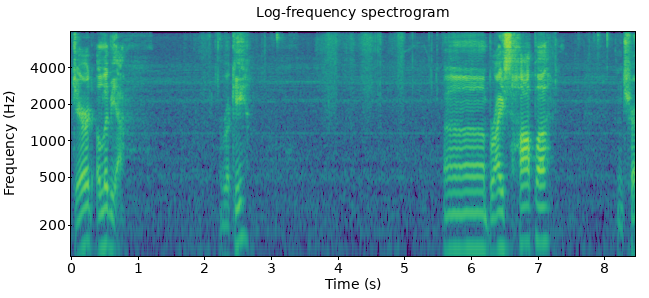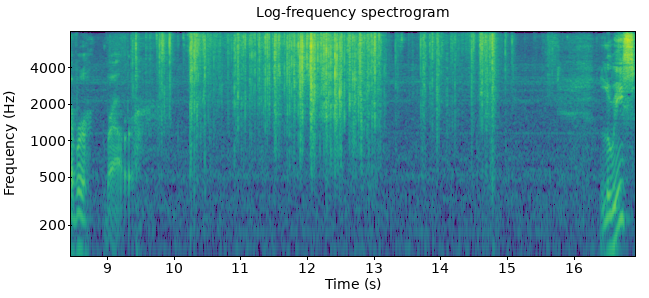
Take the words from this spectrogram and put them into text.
Jared Oliva. Rookie. Uh, Bryce Harper and Trevor Brower. Luis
